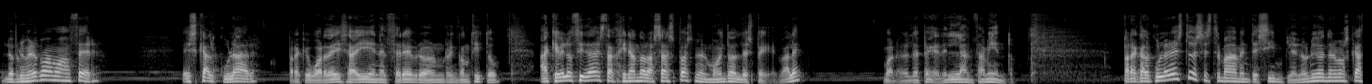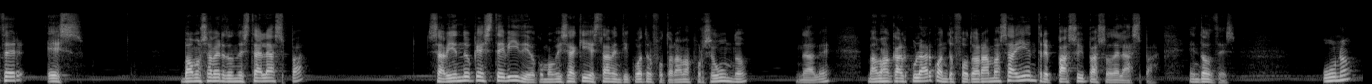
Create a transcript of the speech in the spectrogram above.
Lo primero que vamos a hacer es calcular para que guardéis ahí en el cerebro, en un rinconcito, a qué velocidad están girando las aspas en el momento del despegue, ¿vale? Bueno, del despegue, del lanzamiento. Para calcular esto es extremadamente simple. Lo único que tenemos que hacer es, vamos a ver dónde está el aspa, sabiendo que este vídeo, como veis aquí, está a 24 fotogramas por segundo, ¿vale? Vamos a calcular cuántos fotogramas hay entre paso y paso del aspa. Entonces, 1,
